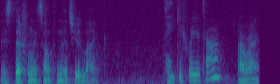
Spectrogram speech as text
It's definitely something that you like. Thank you for your time. All right.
